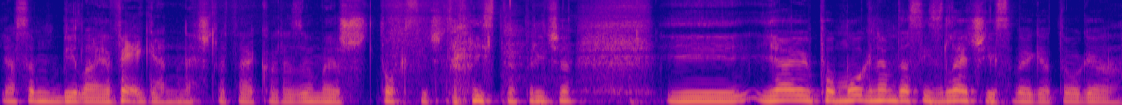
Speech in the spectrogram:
ja sam bila je vegan, nešto tako, razumeš, toksična ista priča. I ja joj pomognem da se izleči iz svega toga,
